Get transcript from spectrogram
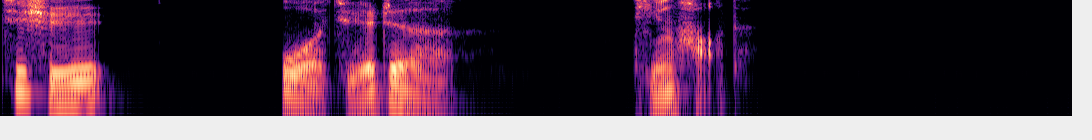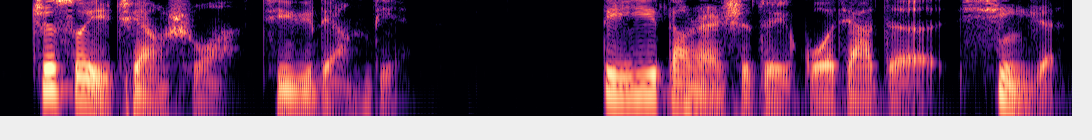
其实，我觉着挺好的。之所以这样说，基于两点：第一，当然是对国家的信任、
